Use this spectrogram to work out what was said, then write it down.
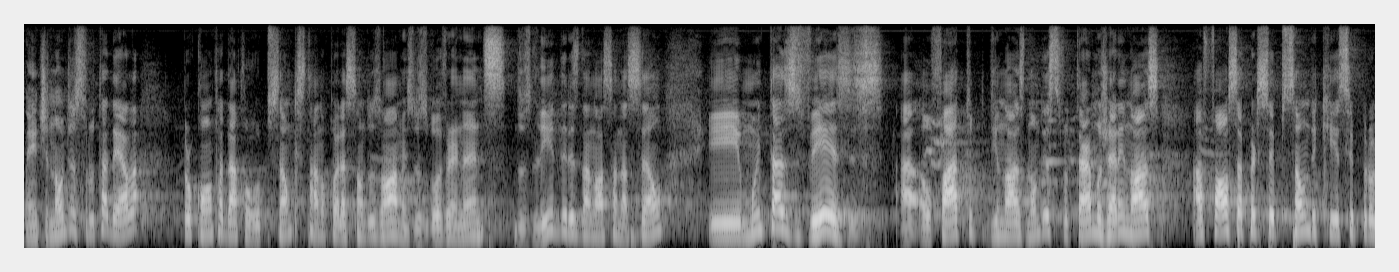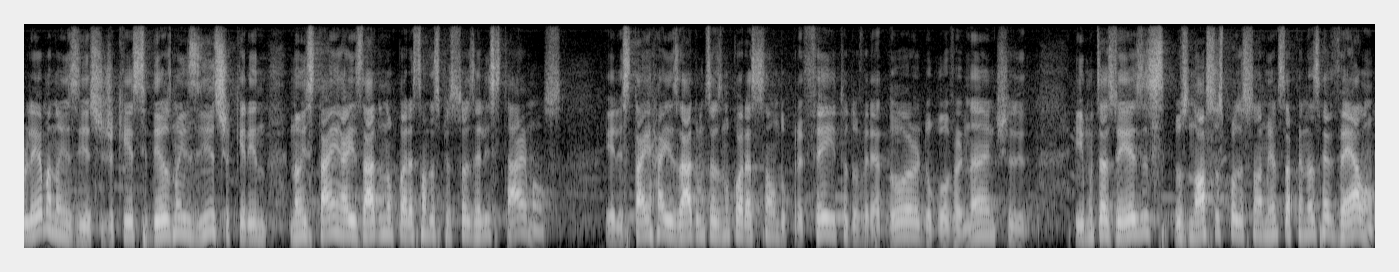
A gente não desfruta dela por conta da corrupção que está no coração dos homens, dos governantes, dos líderes da nossa nação. E, muitas vezes, o fato de nós não desfrutarmos gera em nós a falsa percepção de que esse problema não existe, de que esse Deus não existe, que ele não está enraizado no coração das pessoas. Ele está, irmãos. Ele está enraizado muitas vezes no coração do prefeito, do vereador, do governante. E muitas vezes os nossos posicionamentos apenas revelam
